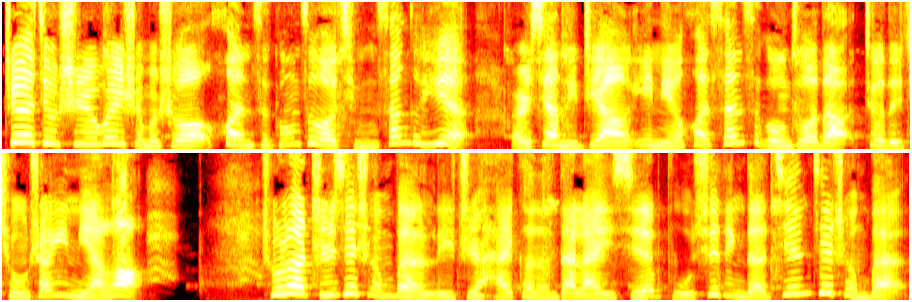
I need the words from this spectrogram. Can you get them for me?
这就是为什么说换次工作穷三个月，而像你这样一年换三次工作的，就得穷上一年了。除了直接成本，离职还可能带来一些不确定的间接成本，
